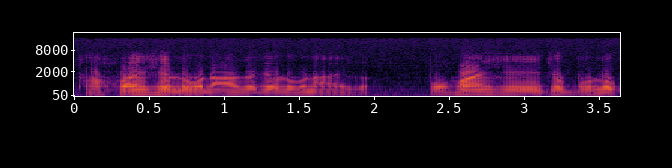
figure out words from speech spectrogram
他欢喜录哪个就录哪一个，不欢喜就不录。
